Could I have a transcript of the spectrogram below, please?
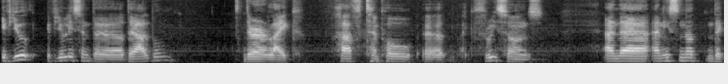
if you if you listen the the album there are like half tempo uh, like three songs and uh, and it's not the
